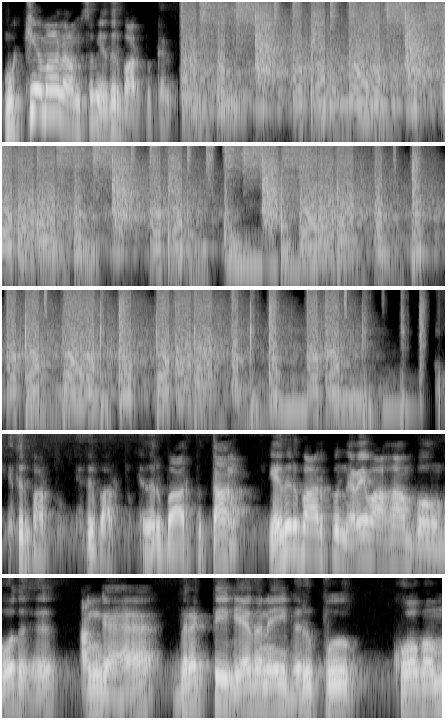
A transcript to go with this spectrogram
முக்கியமான அம்சம் எதிர்பார்ப்புகள். எதிர்பார்ப்பு எதிர்பார்ப்பு எதிர்பார்ப்பு தான் எதிர்பார்ப்பு நிறைவாகாம போகும்போது அங்க விரக்தி வேதனை வெறுப்பு கோபம்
